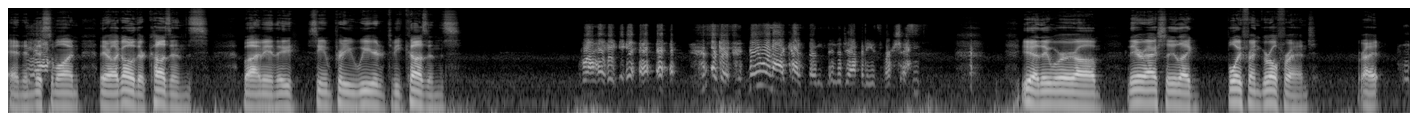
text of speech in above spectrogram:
and in yeah. this one they're like, oh, they're cousins, but I mean they seem pretty weird to be cousins. Right. okay, they were not cousins in the Japanese version. yeah, they were. Um, they were actually like boyfriend girlfriend, right? Yeah.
